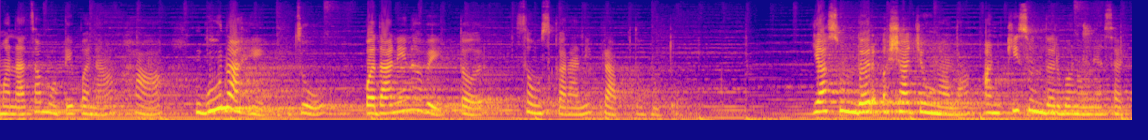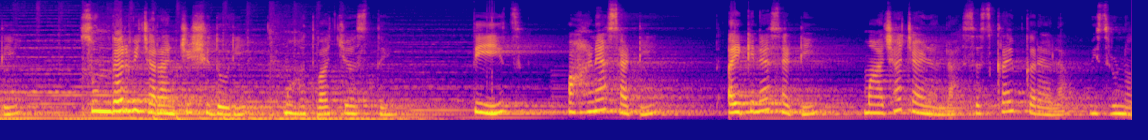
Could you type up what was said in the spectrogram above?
मनाचा मोठेपणा हा गुण आहे जो पदाने नव्हे तर संस्काराने प्राप्त होतो. या सुंदर अशा जीवनाला आणखी सुंदर बनवण्यासाठी सुंदर विचारांची शिदोरी महत्त्वाची असते. तीच पाहण्यासाठी ऐकण्यासाठी माझ्या चॅनलला सबस्क्राईब करायला विसरू नका.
